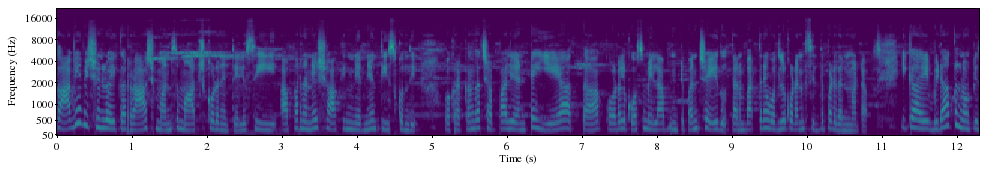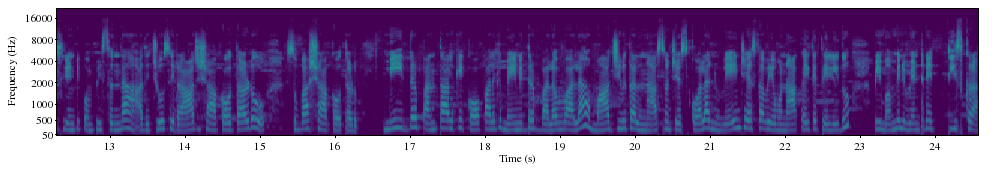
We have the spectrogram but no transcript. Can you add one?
కావ్య విషయంలో ఇక రాజ్ మనసు మార్చుకోడని తెలిసి అపర్ణనే షాకింగ్ నిర్ణయం తీసుకుంది. ఒక రకంగా చెప్పాలి అంటే ఏ అత్త కోడల కోసం ఇలాంటి పని చేయదు. తన భర్తనే వదులుకోవడానికి సిద్ధపడదనమాట ఇక ఈ విడాకుల నోటీసులు ఇంటికి పంపిస్తుందా? అది చూసి రాజ్ షాక్ అవుతాడు సుభాష్ షాక్ అవుతాడు. మీ ఇద్దరు పంతాలకి కోపాలకి మేమిద్దరు బలవ్వాలా? మా జీవితాలు నాశనం చేసుకోవాలా? నువ్వేం చేస్తావు ఏమో నాకైతే తెలీదు. మీ మమ్మీని వెంటనే తీసుకురా.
